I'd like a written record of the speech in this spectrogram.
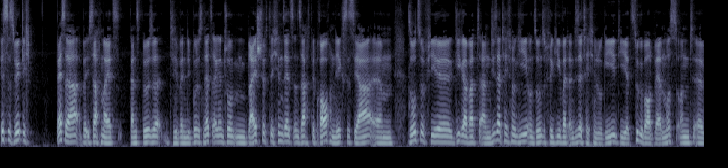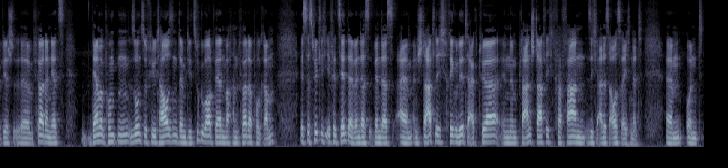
ist es wirklich besser, ich sage mal jetzt ganz böse, die, wenn die Bundesnetzagentur mit einem Bleistift sich hinsetzt und sagt, wir brauchen nächstes Jahr ähm, so und so viel Gigawatt an dieser Technologie und so und so viel Gigawatt an dieser Technologie, die jetzt zugebaut werden muss und äh, wir äh, fördern jetzt Wärmepumpen so und so viel tausend, damit die zugebaut werden, machen ein Förderprogramm. Ist das wirklich effizienter, wenn das, wenn das ähm, ein staatlich regulierter Akteur in einem planstaatlichen Verfahren sich alles ausrechnet? Ähm, und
